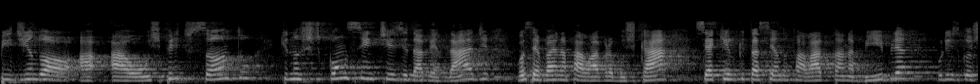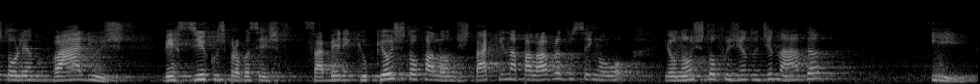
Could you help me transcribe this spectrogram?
pedindo ao, ao Espírito Santo que nos conscientize da verdade. Você vai na palavra buscar se aquilo que está sendo falado está na Bíblia. Por isso que eu estou lendo vários versículos para vocês saberem que o que eu estou falando está aqui na palavra do Senhor. Eu não estou fugindo de nada. E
